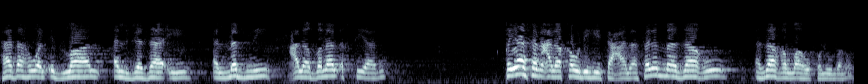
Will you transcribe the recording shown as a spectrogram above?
هذا هو الإضلال الجزائي المبني على ضلال اختياري. قياسا على قوله تعالى فلما زاغوا أزاغ الله قلوبهم.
